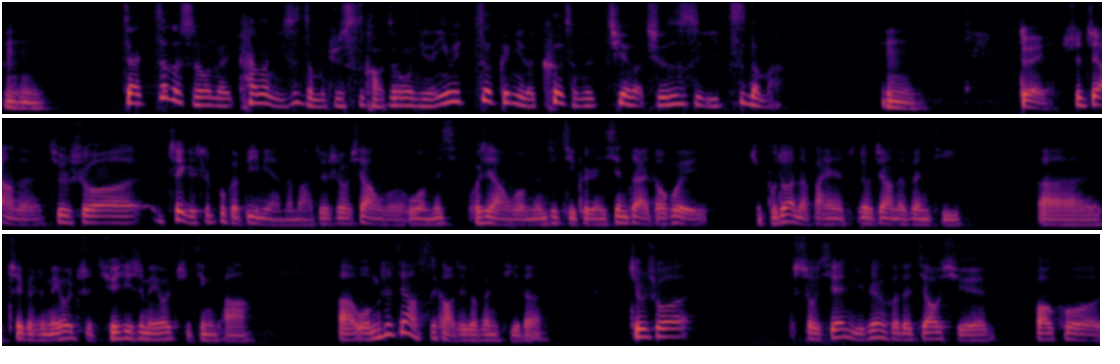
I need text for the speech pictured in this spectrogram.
嗯哼。在这个时候呢，看到你是怎么去思考这个问题的，因为这跟你的课程的介绍其实是一致的嘛。嗯，对，是这样的，就是说这个是不可避免的嘛。就是说，像我我们，我想我们这几个人现在都会就不断的发现有这样的问题。呃，这个是没有止，学习是没有止境的。呃，我们是这样思考这个问题的，就是说，首先你任何的教学，包括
